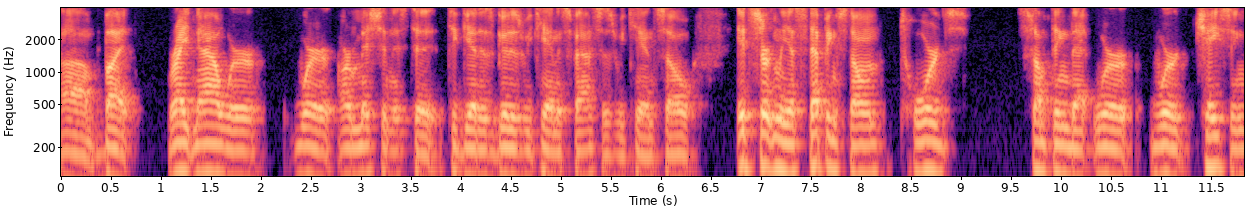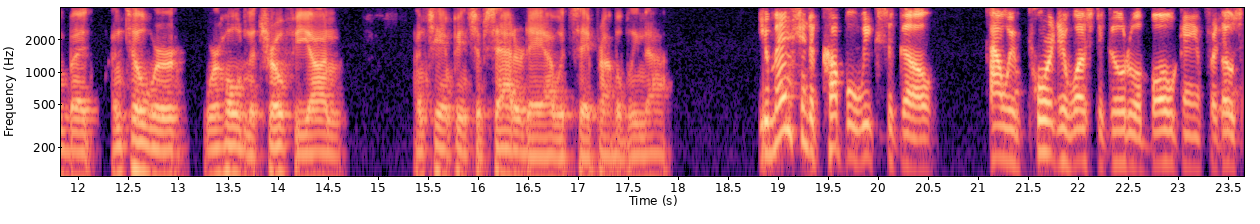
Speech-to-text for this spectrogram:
Um, but right now we're where our mission is to to get as good as we can as fast as we can. So it's certainly a stepping stone towards something that we're we're chasing, but until we're we're holding a trophy on on championship Saturday, I would say probably not. You mentioned a couple weeks ago how important it was to go to a bowl game for those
